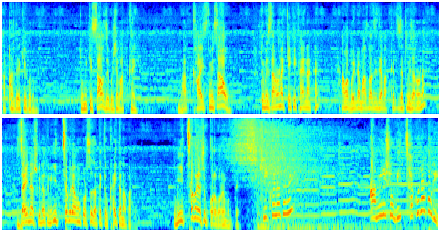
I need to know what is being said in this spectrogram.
হাত না দিয়ে কি করো তুমি কি চাও যে বসে ভাত খাই? ভাত খাইস তুমি চাও? তুমি জানো না কে কি খায় না খায়? আমার বোনটা মাছ বাজি দিয়ে ভাত খাইতে চায় তুমি জানো না? যাই না শুই না তুমি ইচ্ছা করে এমন করছ যাতে কেউ খাইতে না পারে। তুমি ইচ্ছা করে এসব করো ঘরের মধ্যে। কি কইলা তুমি? আমি এসব ইচ্ছা করে করি?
